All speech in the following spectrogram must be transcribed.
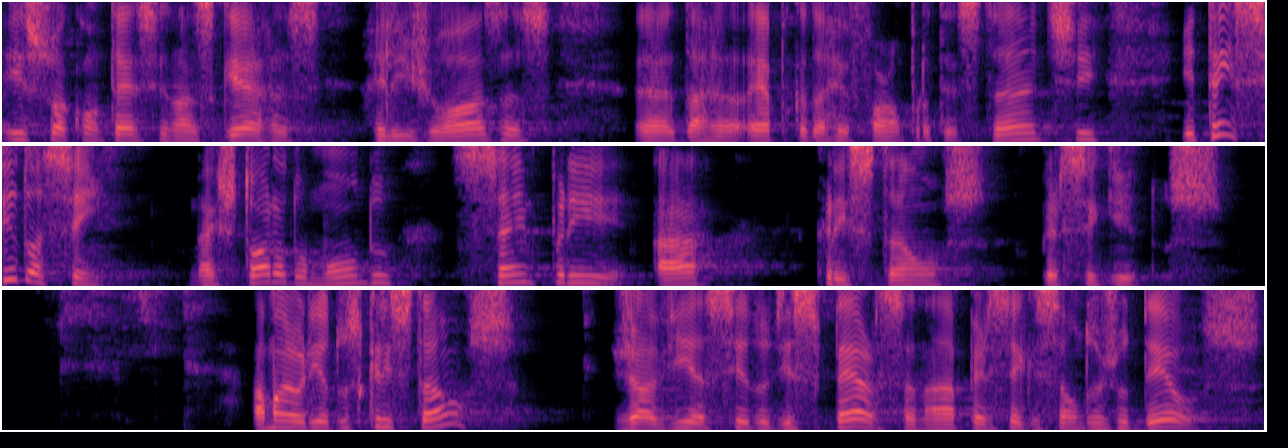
Isso acontece nas guerras religiosas da época da Reforma Protestante e tem sido assim na história do mundo sempre há cristãos perseguidos. A maioria dos cristãos já havia sido dispersa na perseguição dos judeus,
